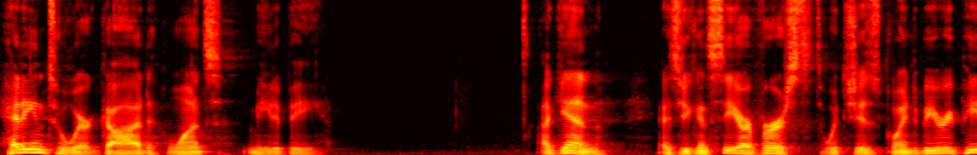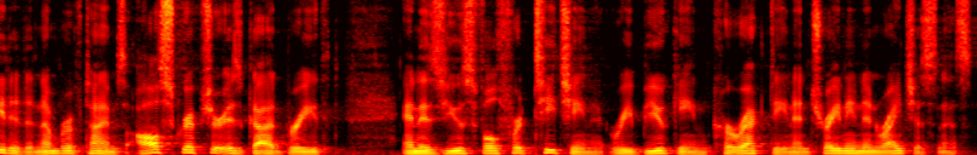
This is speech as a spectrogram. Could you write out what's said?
heading to where God wants me to be. Again, as you can see, our verse, which is going to be repeated a number of times, all scripture is God breathed and is useful for teaching, rebuking, correcting, and training in righteousness,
